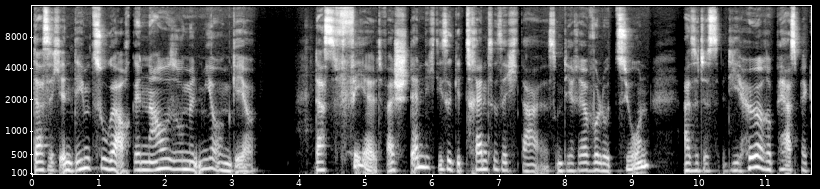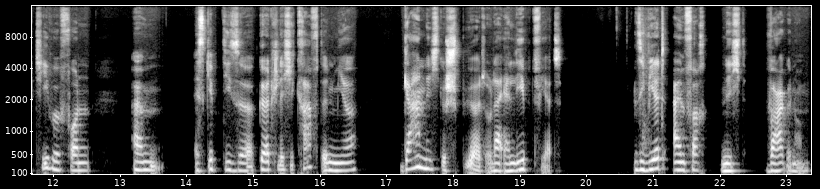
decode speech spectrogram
dass ich in dem Zuge auch genauso mit mir umgehe. Das fehlt, weil ständig diese getrennte Sicht da ist und die Revolution, also das, die höhere Perspektive von, ähm, es gibt diese göttliche Kraft in mir, gar nicht gespürt oder erlebt wird. Sie wird einfach nicht wahrgenommen.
